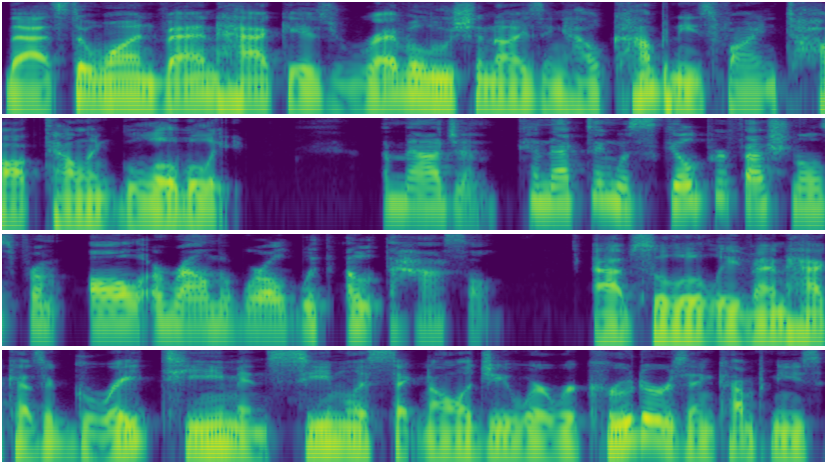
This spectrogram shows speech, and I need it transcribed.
That's the one. VanHack is revolutionizing how companies find top talent globally. Imagine connecting with skilled professionals from all around the world without the hassle. Absolutely. VanHack has a great team and seamless technology where recruiters and companies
